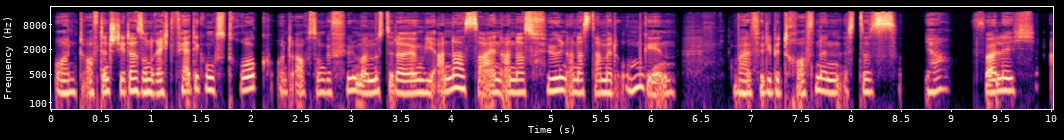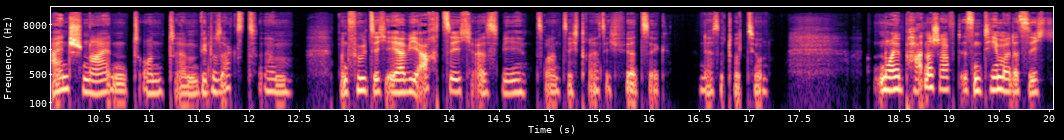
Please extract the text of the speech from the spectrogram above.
Und oft entsteht da so ein Rechtfertigungsdruck und auch so ein Gefühl, man müsste da irgendwie anders sein, anders fühlen, anders damit umgehen weil für die Betroffenen ist das ja völlig einschneidend und ähm, wie du sagst, ähm, man fühlt sich eher wie 80 als wie 20, 30, 40 in der Situation. Neue Partnerschaft ist ein Thema, das sich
